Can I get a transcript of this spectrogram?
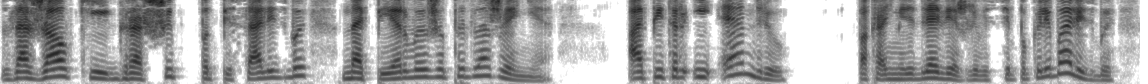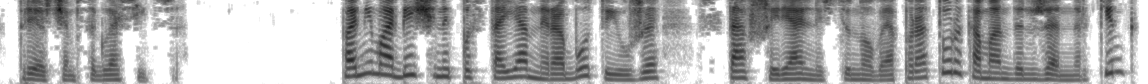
за жалкие гроши подписались бы на первое же предложение, а Питер и Эндрю, по крайней мере для вежливости, поколебались бы, прежде чем согласиться. Помимо обещанной постоянной работы и уже ставшей реальностью новой аппаратуры, команда Дженнер Кинг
